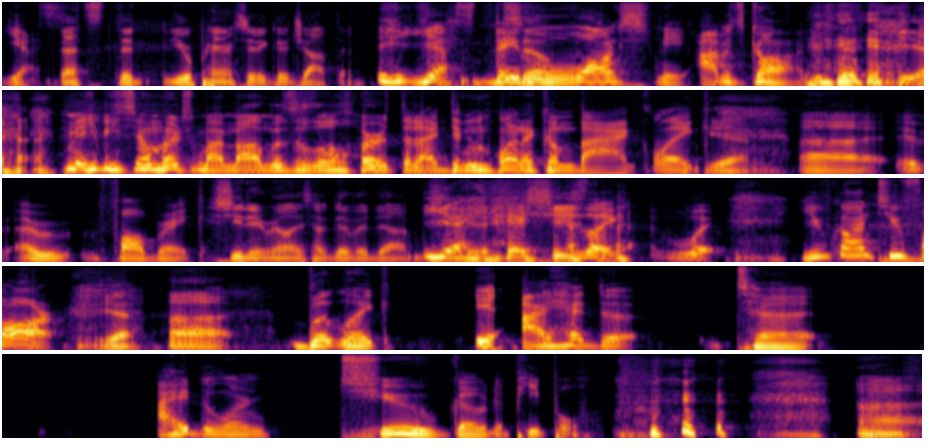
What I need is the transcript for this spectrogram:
yes, That's the your parents did a good job then. yes, they So- launched me. I was gone. yeah, Maybe so much my mom was a little hurt that I didn't want to come back. Like yeah. uh, a, a fall break. She didn't realize how good of a job. Yeah, did. yeah, she's like, "What? You've gone too far." yeah, Uh, but like, it, I had to to I had to learn to go to people. uh,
